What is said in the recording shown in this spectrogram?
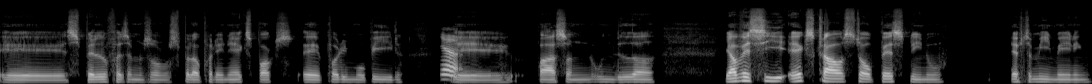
øh, spil, for eksempel som du spiller på din Xbox, øh, på din mobil, ja. øh, bare sådan uden videre. Jeg vil sige, xCloud står bedst lige nu, efter min mening.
